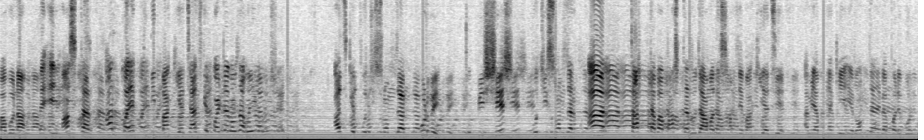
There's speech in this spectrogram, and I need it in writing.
পাবো না। তাই এই মাসটার আর কয়েকটি দিন বাকি আছে। আজকে কয়টা রোজা হয়ে গেল আজকে পঁচিশ রমজান পড়বে চব্বিশ শেষ পঁচিশ রমজান আর চারটা বা পাঁচটা রোজা আমাদের সামনে বাকি আছে। আমি আপনাকে এই রমজানের ব্যাপারে বলব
